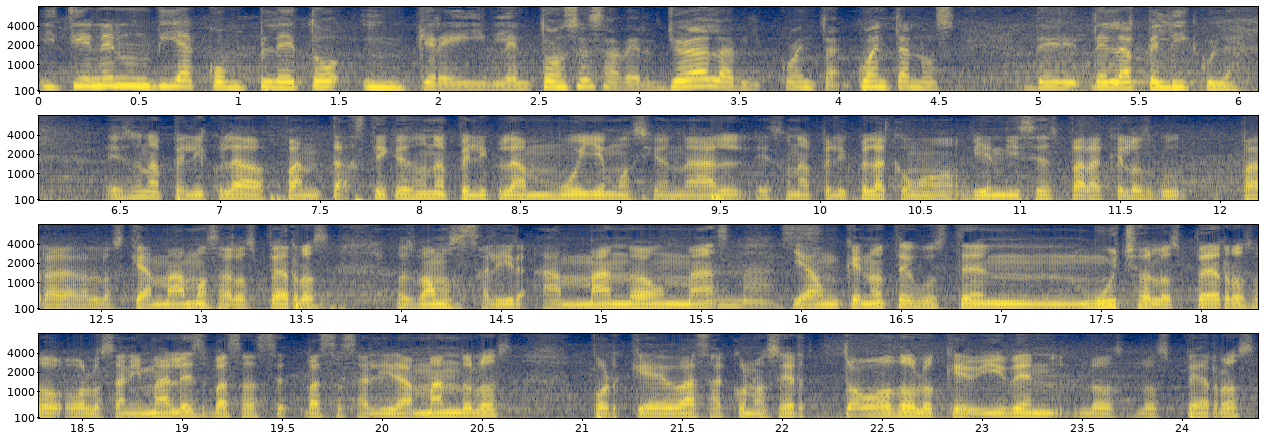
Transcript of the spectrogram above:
y tienen un día completo increíble. Entonces, a ver, yo ya la vi, Cuenta, cuéntanos de, de la película. Es una película fantástica, es una película muy emocional, es una película como bien dices para que los para los que amamos a los perros, los vamos a salir amando aún más, más. y aunque no te gusten mucho los perros o, o, los animales, vas a vas a salir amándolos porque vas a conocer todo lo que viven los, los perros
